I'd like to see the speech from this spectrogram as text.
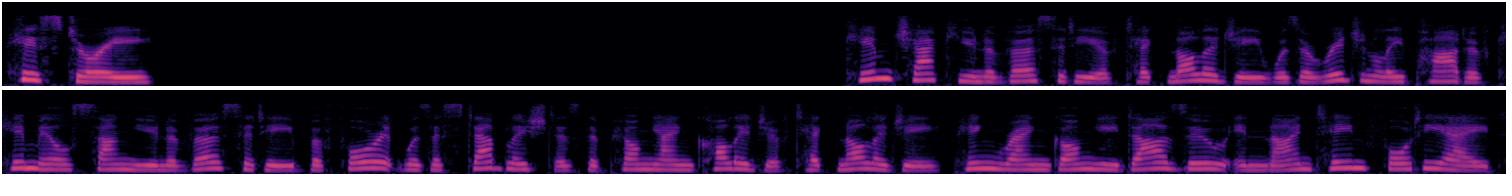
History Kim Chaek University of Technology was originally part of Kim Il-sung University before it was established as the Pyongyang College of Technology in 1948.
